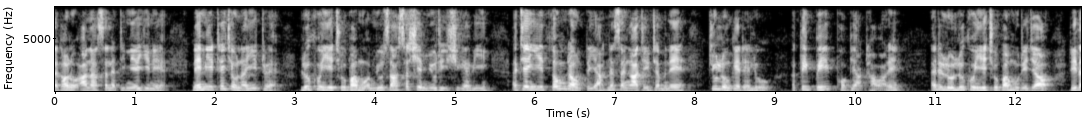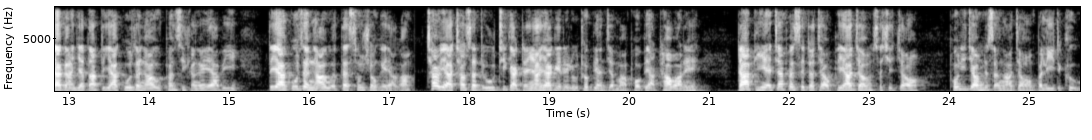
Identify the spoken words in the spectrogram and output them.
၎င်းတို့အာဏာဆက်လက်တည်မြဲရေးနဲ့နယ်မြေထိန်းချုပ်နိုင်ရေးအတွက်လူခွင့်ရေးချိုးဖောက်မှုအမျိုးအစား18မျိုးထိရှိခဲ့ပြီးအကြိမ်ရေ3125ကြိမ်ထက်မနည်းကျူးလွန်ခဲ့တယ်လို့အသိပေးဖော်ပြထားပါတယ်။အဲ့ဒီလိုလူခွင့်ရေးချိုးဖောက်မှုတွေကြောင့်ဒေသခံရပ်သား195ဦးဖမ်းဆီးခံခဲ့ရပြီး 195ဦးအသက်ဆုံးရှုံးခဲ့ရာက662ဦးထိခိုက်ဒဏ်ရာရခဲ့တယ်လို့ထုတ်ပြန်ချက်မှာဖော်ပြထားပါတယ်။ဒါ့အပြင်အကြမ်းဖက်စစ်တပ်ကြောင့်ဖျားကြောင်း18ကြောင်း၊ဖုန်ကြီးကြောင်း25ကြောင်း၊ဗလီတစ်ခု၊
